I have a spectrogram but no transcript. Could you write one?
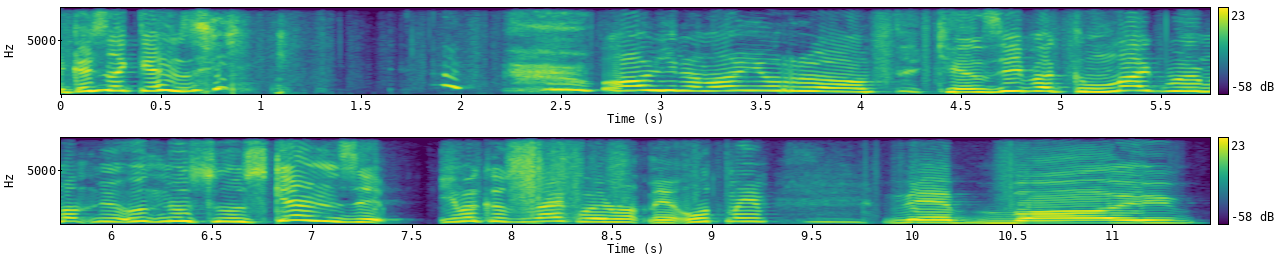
Arkadaşlar kendinize... Abi inanamıyorum. Kendinize iyi bakın. Like ve yorum atmayı unutmuyorsunuz. Kendinize iyi bakın. Like ve yorum atmayı unutmayın. Ve bye.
